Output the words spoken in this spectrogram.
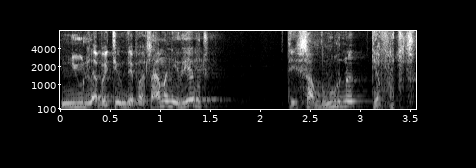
ny olona avy aty amin'ilay vazaha maneho hevitra dia samborina dia vototra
